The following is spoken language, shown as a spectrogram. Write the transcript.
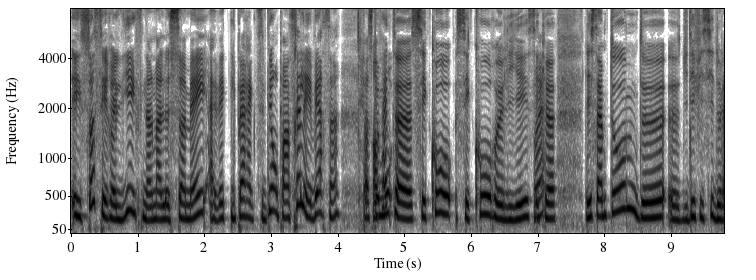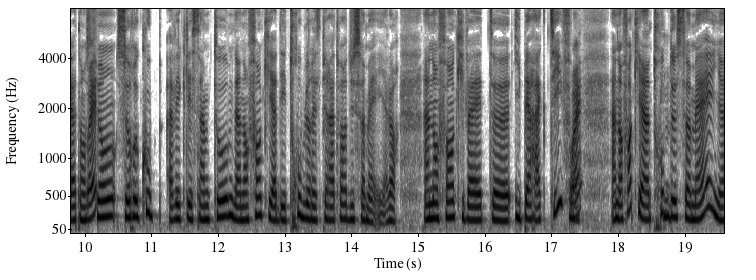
et ça, c'est relié finalement, le sommeil avec l'hyperactivité. On penserait l'inverse, hein? Parce que En moi- fait, euh, c'est co, c'est co-relié. C'est Ouais. que les symptômes de, euh, du déficit de l'attention se recoupent avec les symptômes d'un enfant qui a des troubles respiratoires du sommeil. Alors, un enfant qui va être euh, hyperactif, Ouais. un enfant qui a un trouble de sommeil,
